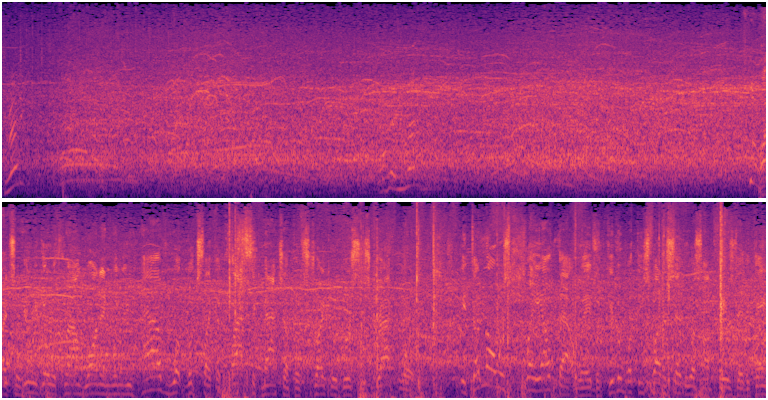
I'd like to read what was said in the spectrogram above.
You ready? Okay, you ready? All right, so here we go with round one, and when you have what looks like a classic matchup of striker versus grappler, it doesn't always play out that way, but given what these fighters said to us on Thursday, the game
